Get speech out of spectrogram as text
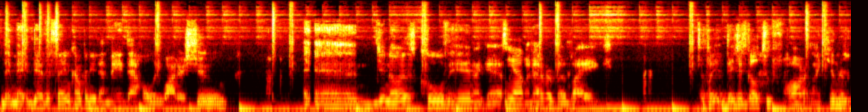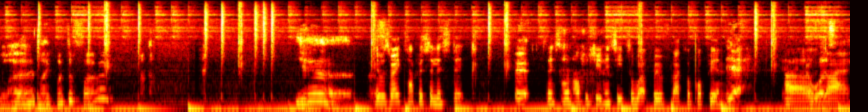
they made they're the same company that made that holy water shoe. And you know, it's cool then, I guess, or Yep. whatever, but like to put they just go too far. Like human blood? Like what the fuck? Yeah. it was very capitalistic. It- they saw an opportunity to work with like a pop-in Yeah. uh, It was. guy.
